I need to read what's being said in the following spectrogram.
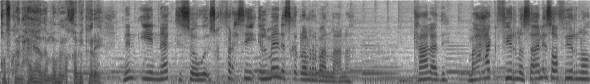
قف كان حياة ما بلقى بكرة. نن إيه ناك تسوي اسكو فرحسي المين اسكت للربان معنا. كالا ذي ما حق فيرنا سأني صافيرنا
